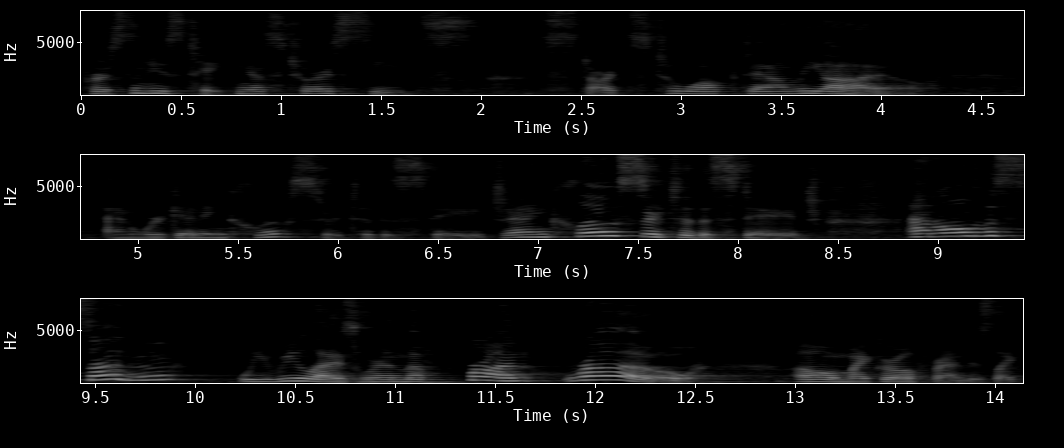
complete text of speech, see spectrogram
person who's taking us to our seats starts to walk down the aisle, and we're getting closer to the stage and closer to the stage. And all of a sudden, we realize we're in the front row. Oh, my girlfriend is like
